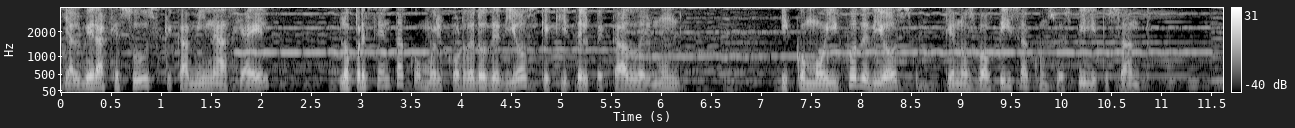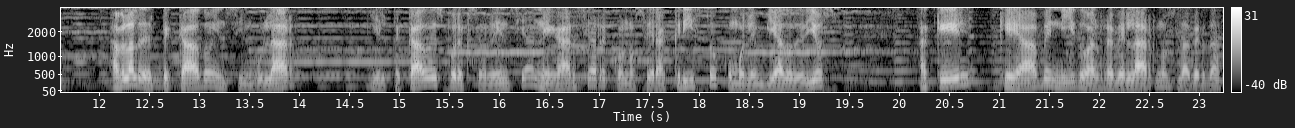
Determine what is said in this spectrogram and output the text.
y al ver a Jesús que camina hacia él, lo presenta como el Cordero de Dios que quita el pecado del mundo, y como Hijo de Dios que nos bautiza con su Espíritu Santo. Habla del pecado en singular y el pecado es por excelencia negarse a reconocer a Cristo como el enviado de Dios, aquel que ha venido a revelarnos la verdad.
